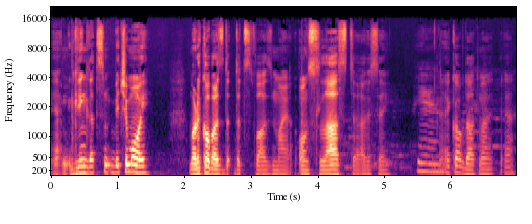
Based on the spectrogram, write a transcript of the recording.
Ja, ik denk dat is een beetje mooi. Maar ik hoop dat dat was mijn, ons laatste AZC. Ja. Ja, ik hoop dat, maar ja.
